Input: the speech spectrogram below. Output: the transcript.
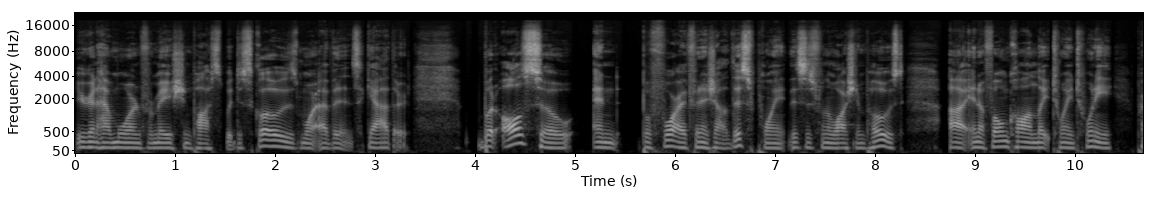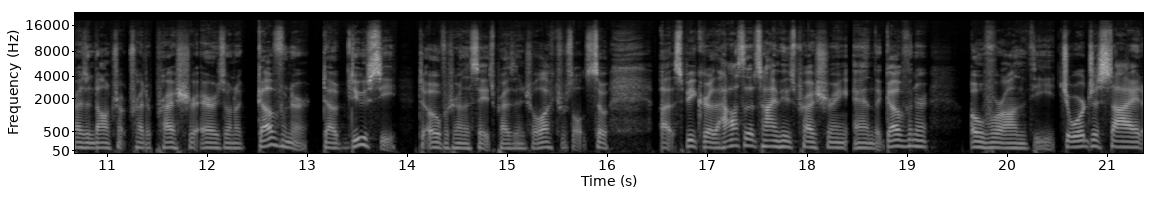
you're going to have more information possibly disclosed, more evidence gathered. But also, and before I finish out this point, this is from the Washington Post. Uh, in a phone call in late 2020, President Donald Trump tried to pressure Arizona Governor Doug Ducey to overturn the state's presidential election results. So, uh, Speaker of the House at the time, he was pressuring, and the governor over on the Georgia side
